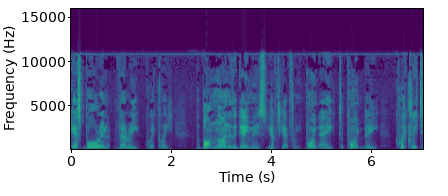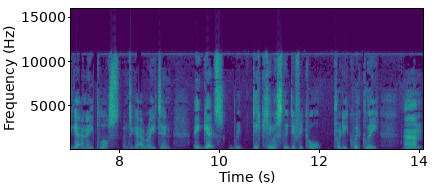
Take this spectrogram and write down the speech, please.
Gets boring very quickly. The bottom line of the game is you have to get from point A to point B quickly to get an A plus and to get a rating. It gets ridiculously difficult pretty quickly. Um,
